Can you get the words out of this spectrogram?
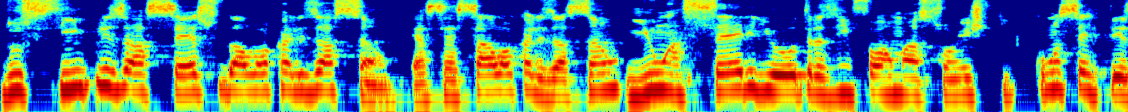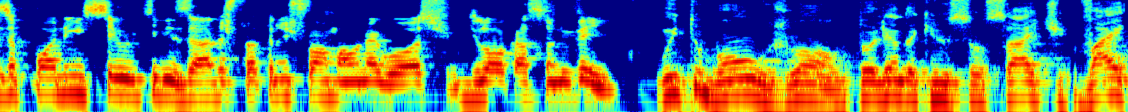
do simples acesso da localização. É acessar a localização e uma série de outras informações que com certeza podem ser utilizadas para transformar o negócio de locação de veículo. Muito bom, João. Estou olhando aqui no seu site. Vai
